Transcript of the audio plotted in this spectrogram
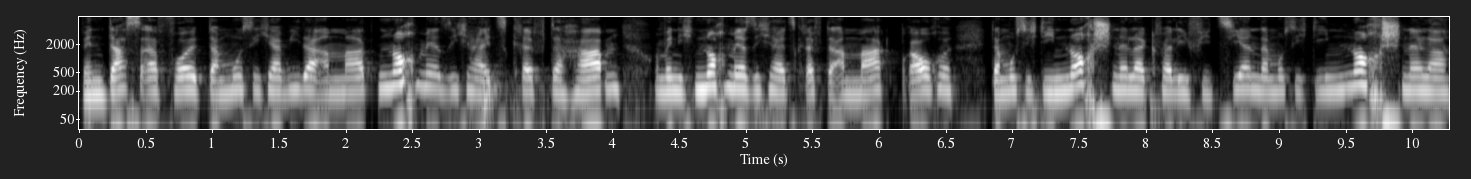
Wenn das erfolgt, dann muss ich ja wieder am Markt noch mehr Sicherheitskräfte haben. Und wenn ich noch mehr Sicherheitskräfte am Markt brauche, dann muss ich die noch schneller qualifizieren, dann muss ich die noch schneller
